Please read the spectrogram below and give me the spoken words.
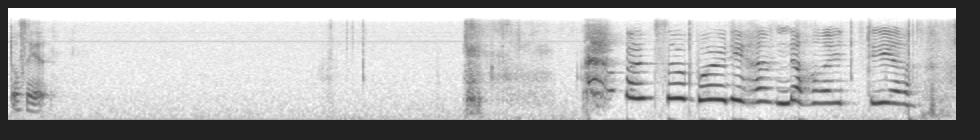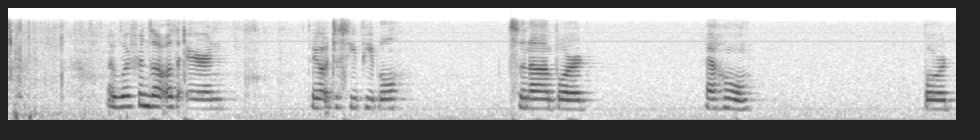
Don't say it. I'm so bored. You have no idea. My boyfriend's out with Aaron. They went to see people. So now I'm bored. At home. Bored.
